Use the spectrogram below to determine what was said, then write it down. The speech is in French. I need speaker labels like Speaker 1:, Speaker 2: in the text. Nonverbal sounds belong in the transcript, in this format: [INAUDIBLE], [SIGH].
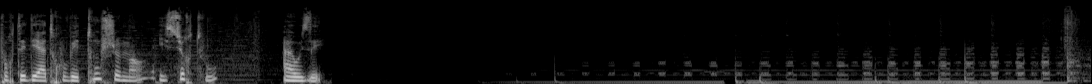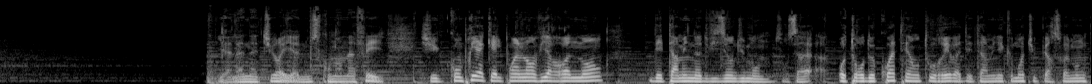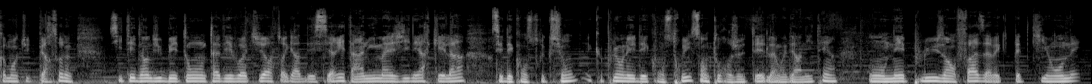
Speaker 1: pour t'aider à trouver ton chemin et surtout à oser.
Speaker 2: Il y a la nature et il y a nous ce qu'on en a fait. J'ai compris à quel point l'environnement détermine notre vision du monde. Ça, autour de quoi tu es entouré va déterminer comment tu perçois le monde, comment tu te perçois. Donc, si tu es dans du béton, tu as des voitures, tu regardes des séries, tu as un imaginaire qui est là, c'est des constructions. Et que plus on les déconstruit, sans tout rejeter de la modernité, hein, on est plus en phase avec peut-être qui on est.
